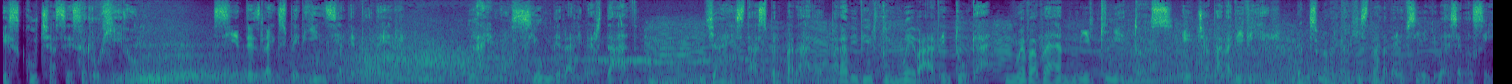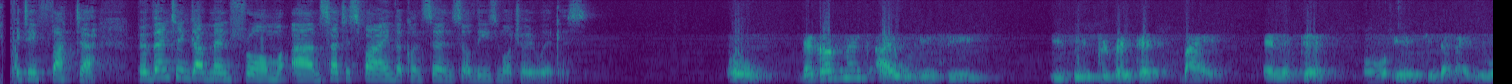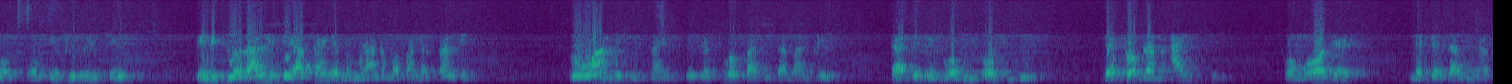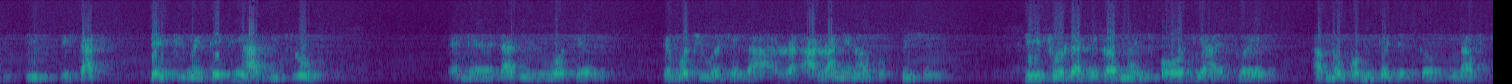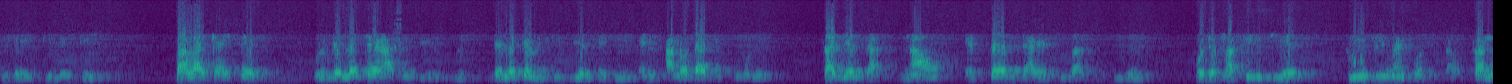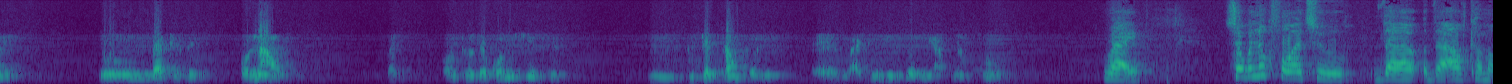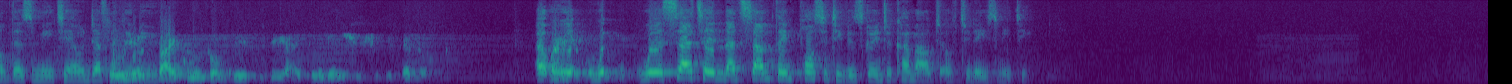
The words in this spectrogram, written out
Escuchas ese rugido. Sientes la experiencia de poder, la emoción de la libertad. Ya estás preparado para vivir tu nueva aventura. Nueva Ram 1500, hecha para vivir. Ram es una marca registrada de FCA US LLC. factor preventing government from um, satisfying the concerns of these mortuary workers? Oh, the government, I wouldn't say, is being prevented by a letter or anything that I know of from implementing any. Least they have signed a memorandum of understanding. So once it is signed, the two parties have agreed that this is what we ought to do. The problem I see from all the letters that we have received is that the implementation has been slow. And uh, that is what uh, the multi workers are, are running out of patience. They feel that the government or their employers have not committed themselves enough to the implementation. But like I said, with the letter having with the letter received yesterday and another this morning suggests that now a firm directive has been given for the facilities to implement what is outstanding. So that is it for now. But until the commission sits to put a stamp on um, I think this is what we have now. Right. So we look forward to the the outcome of this meeting. We'll definitely so yes, by close of this day today, I think the issue should be settled. Uh, we, we're certain that something positive is going to come out of today's meeting.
